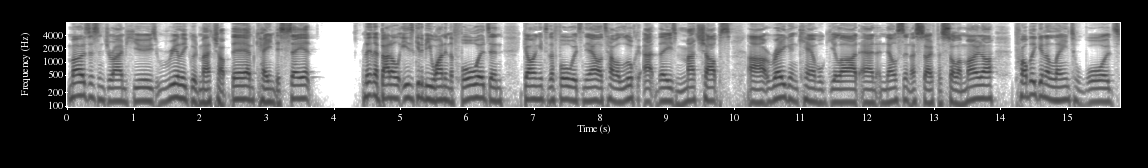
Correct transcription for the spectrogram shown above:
Moses and Jahrome Hughes, really good matchup there. I'm keen to see it. I think the battle is going to be won in the forwards, and going into the forwards now, let's have a look at these matchups. Uh, Reagan Campbell Gillard and Nelson Asofa Solomona. Probably going to lean towards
